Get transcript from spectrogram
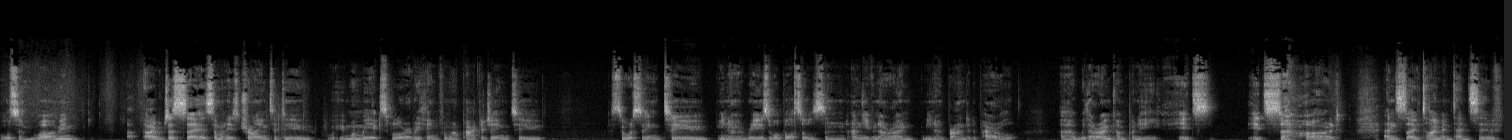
Awesome. Well, I mean, I would just say, as someone who's trying to do, when we explore everything from our packaging to sourcing to you know reusable bottles and and even our own you know branded apparel uh, with our own company, it's it's so hard and so time intensive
